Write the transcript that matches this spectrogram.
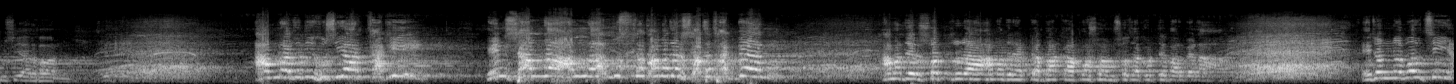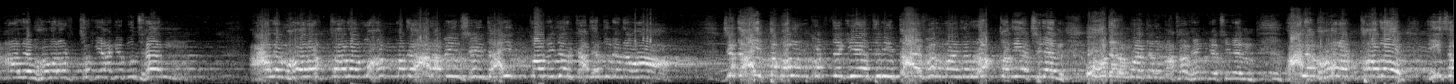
হুঁশিয়ার হন। আমরা যদি হুঁশিয়ার থাকি, ইনশাআল্লাহ আল্লাহ নুসরাত আমাদের সাথে থাকবেন। আমাদের শত্রুরা আমাদের একটা বাঁকা পশম সোজা করতে পারবে না। এজন্য বলছি, আলেম হওয়ার অর্থ কি আগে বুঝেন? আলেম হওয়ার অর্থ হলো মোহাম্মদ আরবির সেই দায়িত্ব নিজের কাজে তুলে নেওয়া। যে দায়িত্ব পালন করতে গিয়ে তিনি তাইফের ময়দানে রক্ত দিয়েছিলেন ওদের ময়দানে মাথা ভেঙেছিলেন। আলেম হওয়ার অর্থ হলো ঈসা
